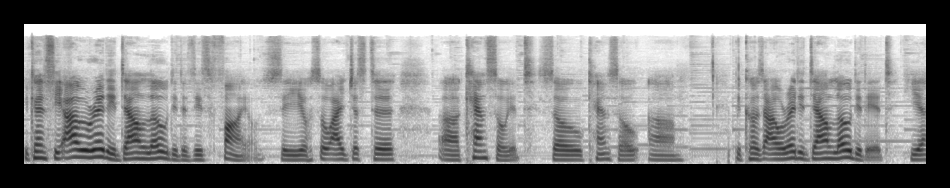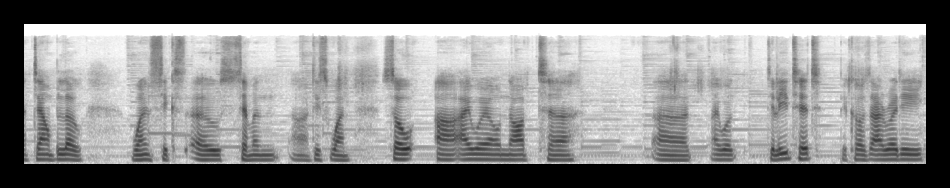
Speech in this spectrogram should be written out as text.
You can see I already downloaded this file see so I just cancel it. So cancel um, because I already downloaded it here down below 1607 this one. So I will not I will delete it because I already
